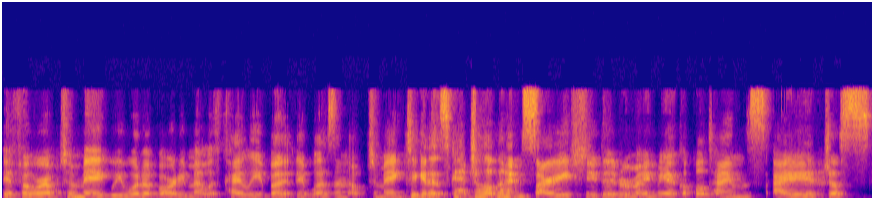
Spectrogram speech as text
if it were up to Meg, we would have already met with Kylie, but it wasn't up to Meg to get it scheduled. I'm sorry. She did remind me a couple times. I just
